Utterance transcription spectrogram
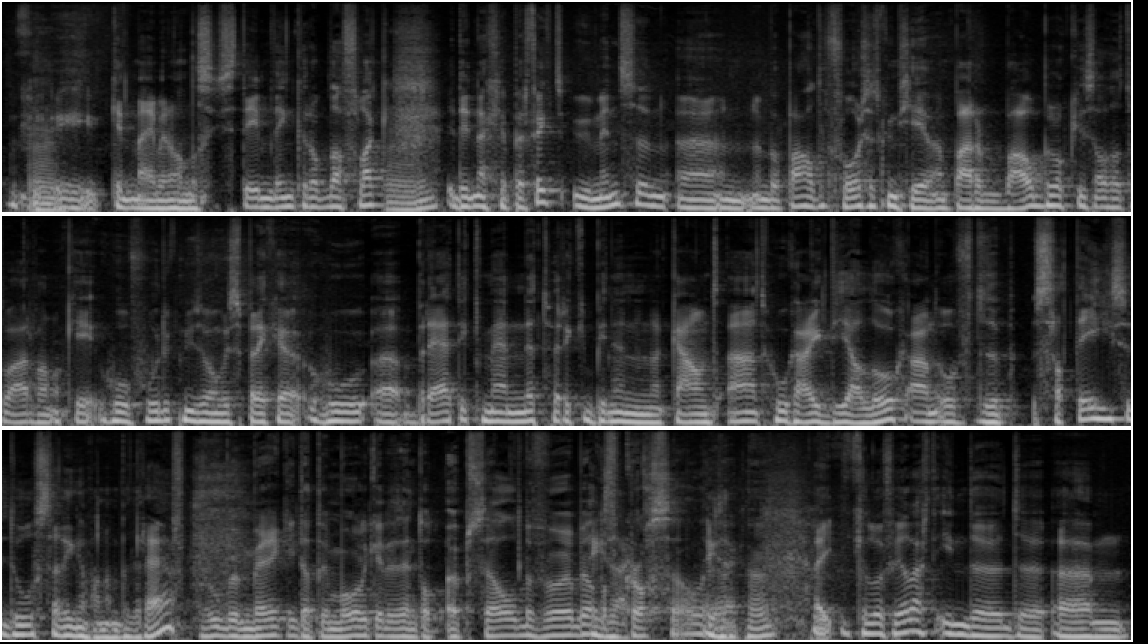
Mm. Je kent mij, ik ben een systeemdenker op dat vlak. Mm. Ik denk dat je perfect je mensen eh, een, een, bepaalde voorzet kunt geven. Een paar bouwblokjes als het ware van oké, hoe voer ik nu zo'n gesprek? Hoe uh, breid ik mijn netwerk binnen een account uit? Hoe ga ik dialoog aan over de strategische doelstellingen van een bedrijf? Hoe bemerk ik dat er mogelijkheden zijn tot upsell bijvoorbeeld, of cross-sell? Exact. Ja. Ik geloof heel hard in de, de um,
